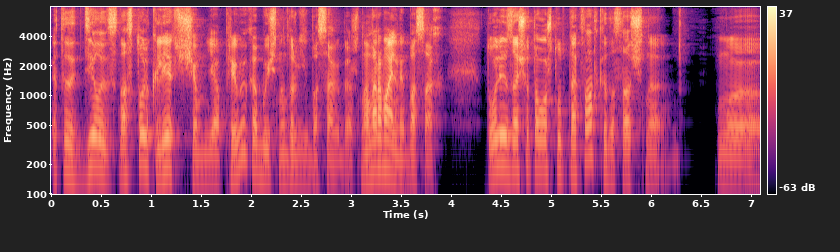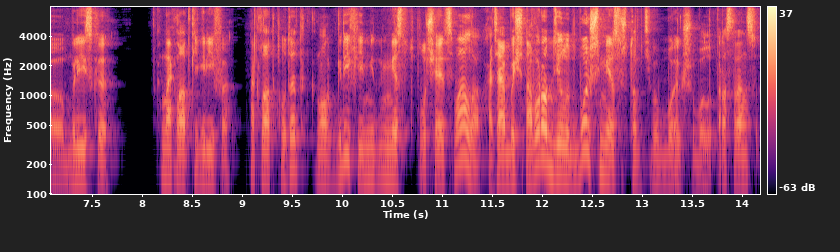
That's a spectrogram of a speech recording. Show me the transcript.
это делается настолько легче, чем я привык обычно на других басах даже, на нормальных басах. То ли за счет того, что тут накладка достаточно э, близко к накладке грифа. Накладка вот эта, накладка грифа, и места тут получается мало. Хотя обычно, наоборот, делают больше места, чтобы типа больше было пространства.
